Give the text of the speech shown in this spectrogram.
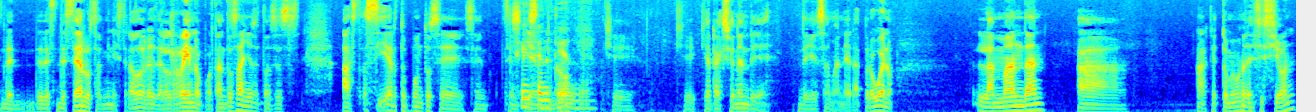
de, de, ser los administradores del reino por tantos años, entonces hasta cierto punto se, se, entiende, Que, que, que, reaccionen de, de esa manera. Pero bueno, la mandan a, a que tome una decisión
